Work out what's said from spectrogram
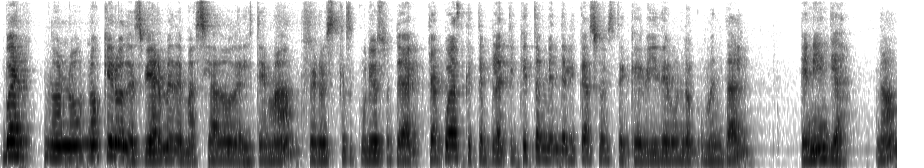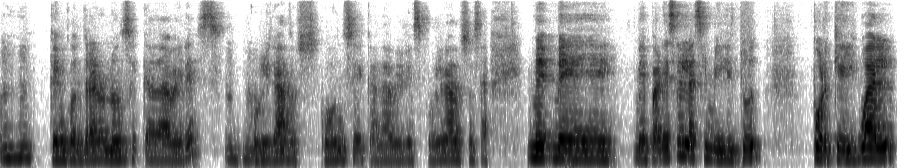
Bueno, no, no, no quiero desviarme demasiado del tema, pero es que es curioso. ¿Te, te acuerdas que te platiqué también del caso este que vi de un documental en India, ¿no? Que encontraron 11 cadáveres colgados, 11 cadáveres colgados. O sea, me, me, me parece la similitud porque igual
